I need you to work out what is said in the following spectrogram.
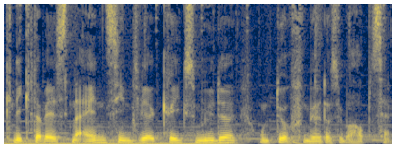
knickt der Westen ein, sind wir kriegsmüde und dürfen wir das überhaupt sein?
